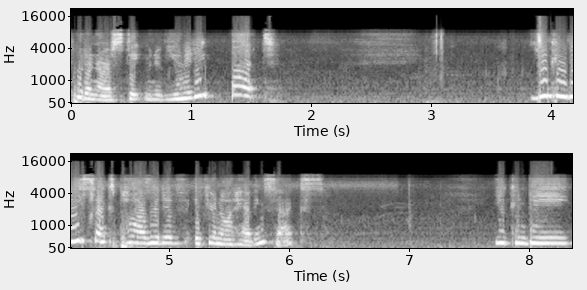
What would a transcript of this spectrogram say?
put in our statement of unity. But you can be sex positive if you're not having sex. You can be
